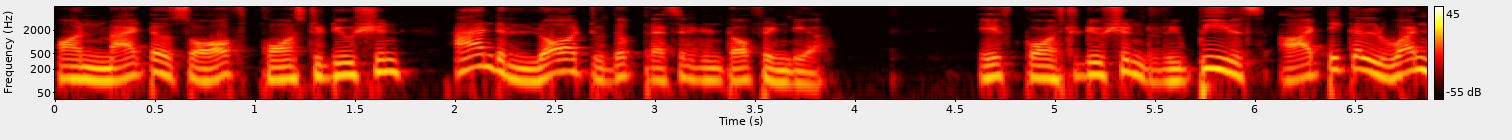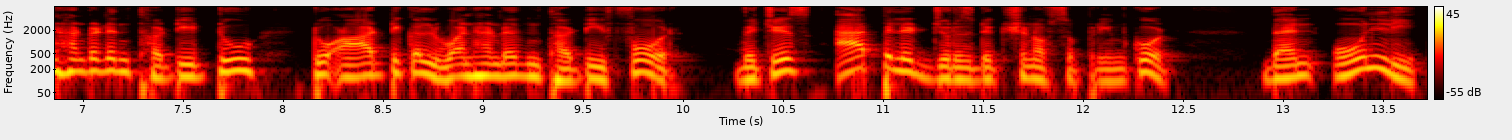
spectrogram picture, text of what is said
on matters of constitution and law to the President of India. If Constitution repeals Article 132 to Article 134, which is appellate jurisdiction of Supreme Court, then only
